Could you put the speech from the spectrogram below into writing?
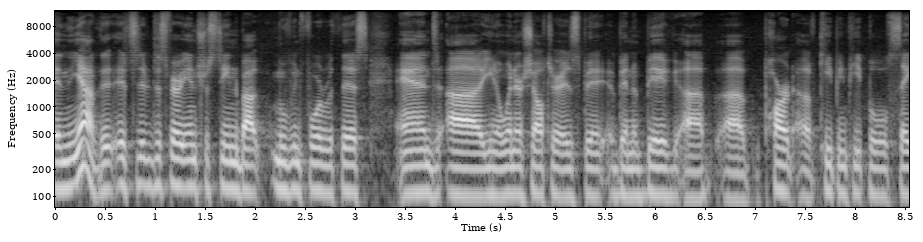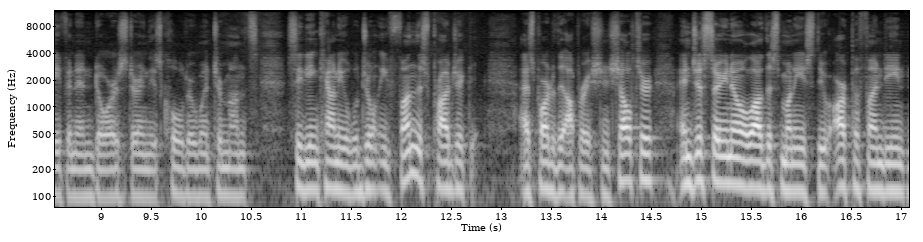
and yeah, it's just very interesting about moving forward with this. And uh, you know, winter shelter has been, been a big uh, uh, part of keeping people safe and indoors during these colder winter months. City and county will jointly fund this project as part of the Operation Shelter. And just so you know, a lot of this money is through ARPA funding,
